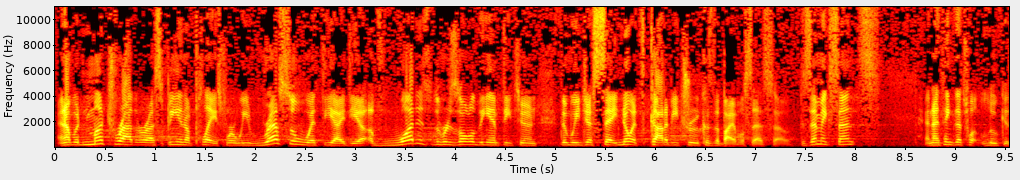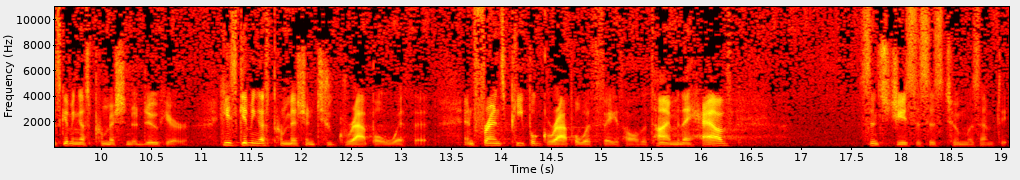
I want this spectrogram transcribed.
And I would much rather us be in a place where we wrestle with the idea of what is the result of the empty tomb than we just say, no, it's got to be true because the Bible says so. Does that make sense? And I think that's what Luke is giving us permission to do here. He's giving us permission to grapple with it. And friends, people grapple with faith all the time, and they have since Jesus' tomb was empty.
